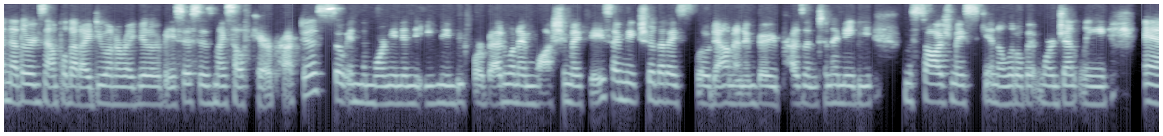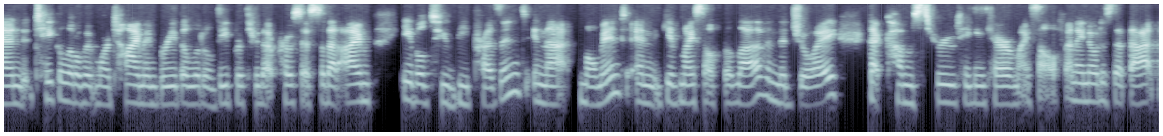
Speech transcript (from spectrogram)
another example that I do on a regular basis is my self care practice. So, in the morning, in the evening before bed, when I'm washing my face, I make sure that I slow down and I'm very present and I maybe massage my skin a little bit more gently and take a little bit more time and breathe a little deeper through that process so that I'm able to be present in that moment and give myself the love and the joy that comes through taking care of myself. And I notice that that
